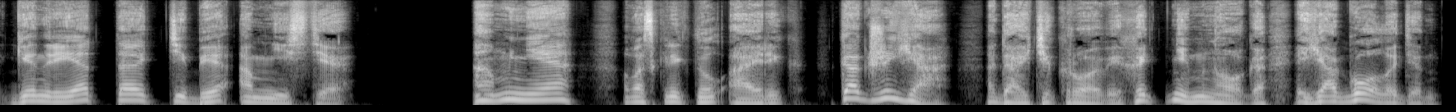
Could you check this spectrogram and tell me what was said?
Генриетта, тебе амнистия». «А мне?» — воскликнул Айрик. «Как же я? Дайте крови, хоть немного, я голоден».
